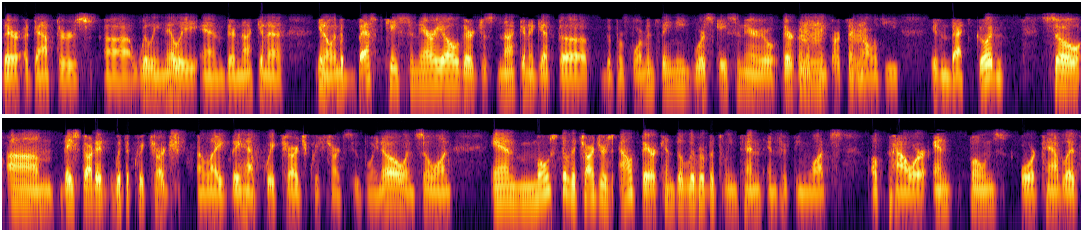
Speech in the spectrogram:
their adapters uh, willy nilly, and they're not going to, you know, in the best case scenario, they're just not going to get the the performance they need. Worst case scenario, they're going to mm-hmm. think our mm-hmm. technology mm-hmm. isn't that good, so um, they started with the quick charge, uh, like they have quick charge, quick charge 2.0, and so on. And most of the chargers out there can deliver between 10 and 15 watts of power, and phones or tablets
